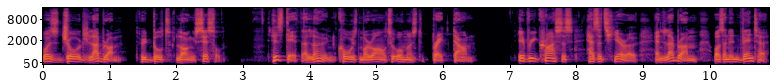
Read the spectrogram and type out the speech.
was George Labram, who'd built Long Cecil. His death alone caused morale to almost break down. Every crisis has its hero, and Labram was an inventor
